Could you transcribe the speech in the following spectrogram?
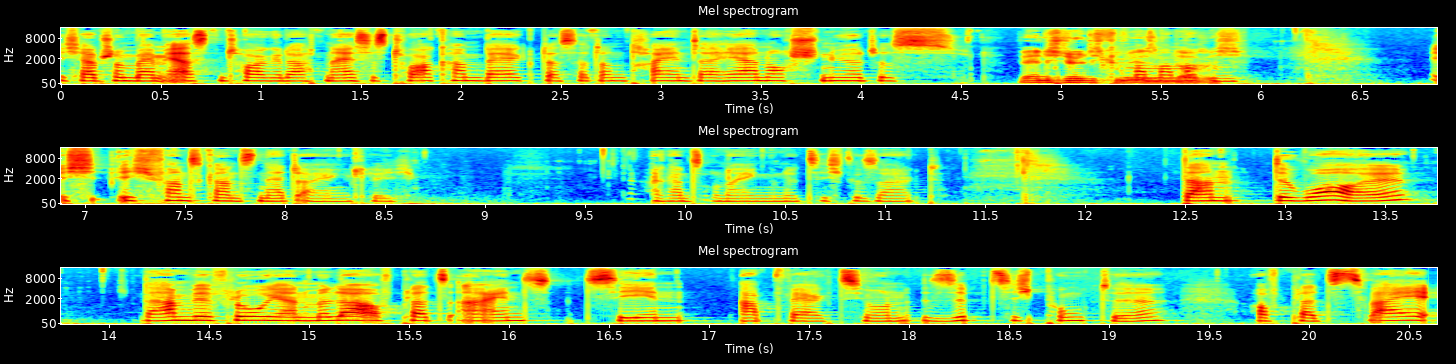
ich habe schon beim ersten Tor gedacht, nices Tor-Comeback, dass er dann drei hinterher noch schnürt. Das Wäre nicht nötig Kann gewesen, glaube ich. Ich, ich fand es ganz nett eigentlich. Äh, Ganz uneigennützig gesagt. Dann The Wall. Da haben wir Florian Müller auf Platz 1, 10 Abwehraktionen, 70 Punkte. Auf Platz 2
